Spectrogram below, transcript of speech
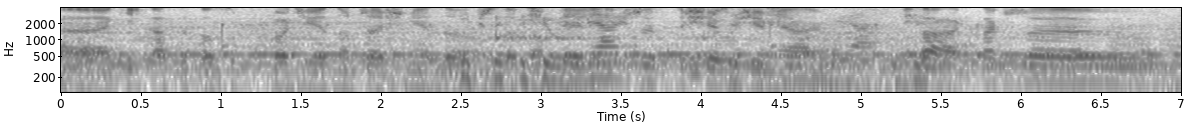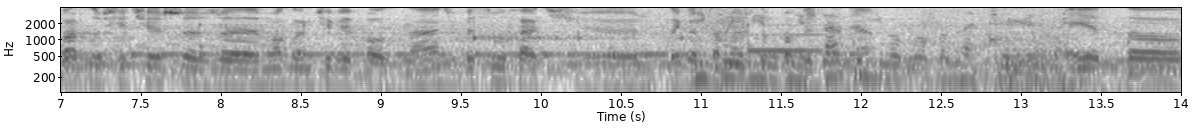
E, Kilkaset osób wchodzi jednocześnie do I wszyscy do się uziemiają. Wszyscy się wszyscy się uziemiają. uziemiają. Tak, także bardzo się cieszę, że mogłem Ciebie poznać, wysłuchać e, tego, co Dziękuję masz mi do również, bardzo powiedzenia. miło było poznać Ciebie. Jest to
